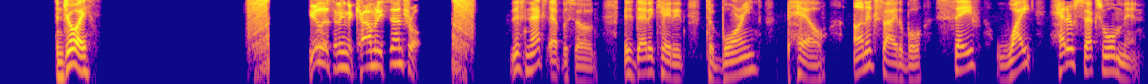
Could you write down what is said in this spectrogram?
Enjoy. You're listening to Comedy Central. This next episode is dedicated to boring, pale, unexcitable, safe, white, heterosexual men.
